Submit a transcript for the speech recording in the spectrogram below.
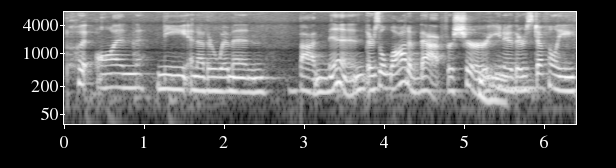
put on me and other women by men. There's a lot of that for sure. You know, there's definitely,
